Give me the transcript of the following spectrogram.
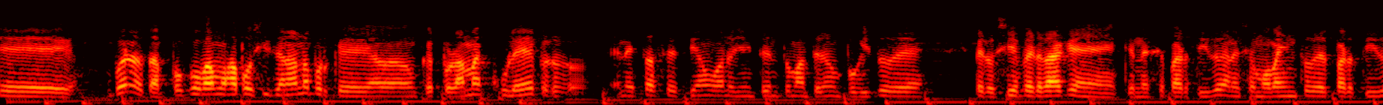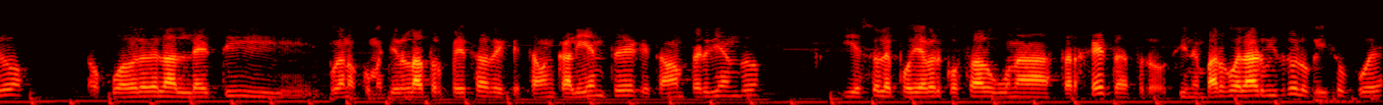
Eh, bueno, tampoco vamos a posicionarnos porque aunque el programa es culé, pero en esta sección, bueno, yo intento mantener un poquito de... Pero sí es verdad que, que en ese partido, en ese momento del partido, los jugadores del Atleti, bueno, cometieron la torpeza de que estaban calientes, que estaban perdiendo, y eso les podía haber costado algunas tarjetas, pero sin embargo el árbitro lo que hizo fue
